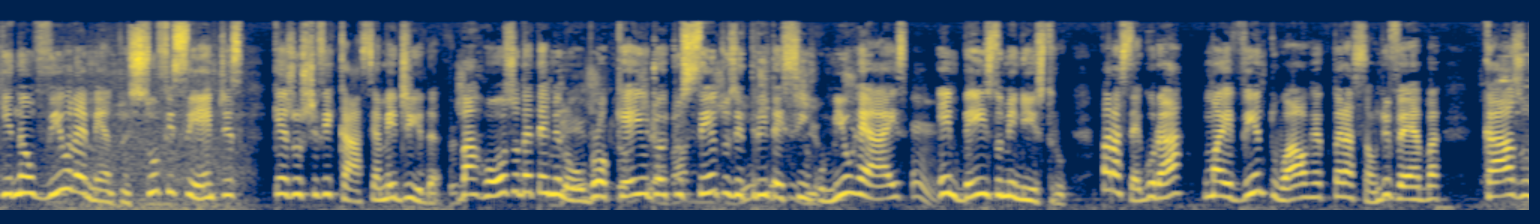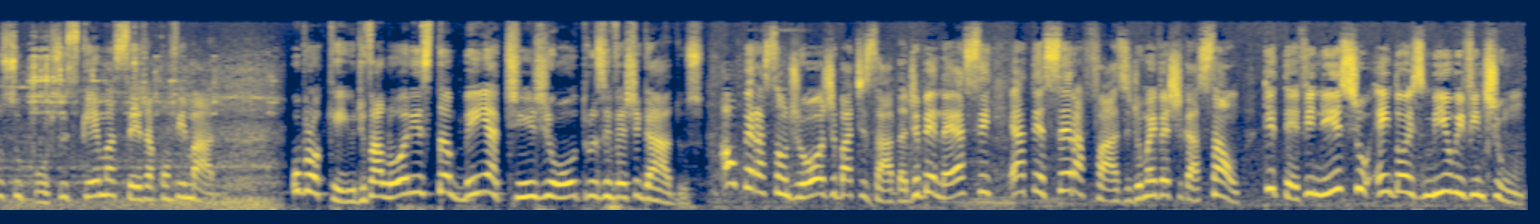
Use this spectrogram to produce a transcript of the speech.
que não viu elementos suficientes que justificasse a medida. Barroso determinou o bloqueio de 835 mil reais em bens do ministro, para assegurar uma eventual recuperação de verba caso o suposto esquema seja confirmado. O bloqueio de valores também atinge outros investigados. A operação de hoje, batizada de Benesse, é a terceira fase de uma investigação que teve início em 2021.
